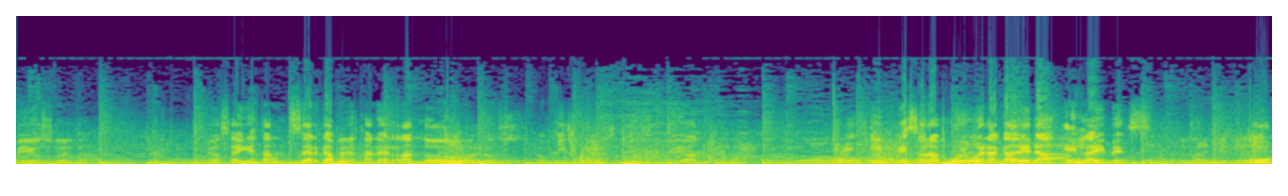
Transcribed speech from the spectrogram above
medio suelto. Vemos ahí que están cerca, pero están errando los, los hits porque Y empieza una muy buena cadena. Slimex Me parece que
